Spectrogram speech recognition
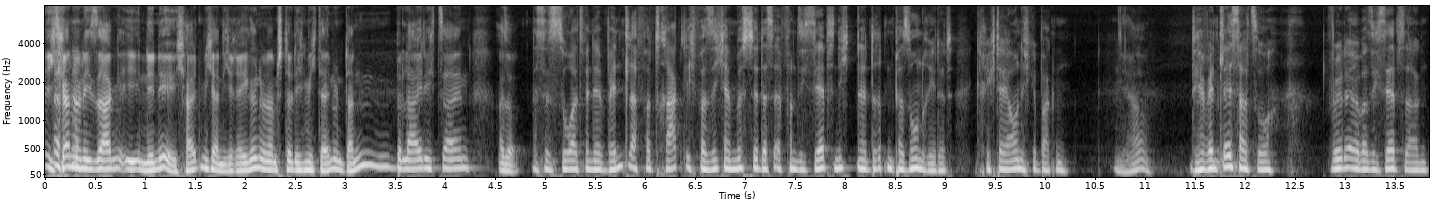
ich kann doch nicht sagen, nee, nee, ich halte mich an die Regeln und dann stelle ich mich dahin und dann beleidigt sein. Also Das ist so, als wenn der Wendler vertraglich versichern müsste, dass er von sich selbst nicht in der dritten Person redet. Kriegt er ja auch nicht gebacken. ja, Der Wendler ist halt so. Würde er über sich selbst sagen.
